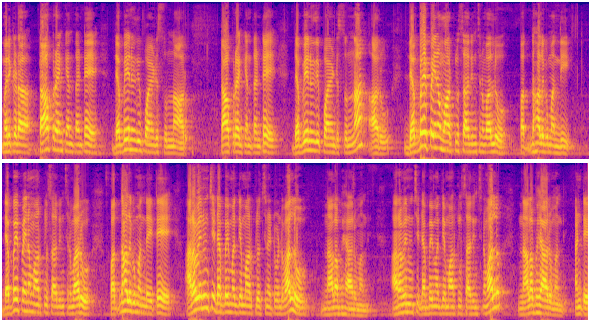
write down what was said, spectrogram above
మరి ఇక్కడ టాప్ ర్యాంక్ ఎంత అంటే డెబ్బై ఎనిమిది పాయింట్ సున్నా ఆరు టాప్ ర్యాంక్ ఎంత అంటే డెబ్బై ఎనిమిది పాయింట్ సున్నా ఆరు. డెబ్బై పైన మార్కులు సాధించిన వాళ్ళు పద్నాలుగు మంది. డెబ్బై పైన మార్కులు సాధించిన వారు పద్నాలుగు మంది అయితే అరవై నుంచి డెబ్బై మధ్య మార్కులు వచ్చినటువంటి వాళ్ళు నలభై ఆరు మంది. అరవై నుంచి డెబ్బై మధ్య మార్కులు సాధించిన వాళ్ళు నలభై ఆరు మంది. అంటే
